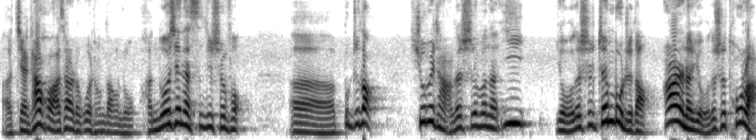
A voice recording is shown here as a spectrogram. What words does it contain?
呃检查火花塞的过程当中，很多现在司机师傅呃不知道，修配厂的师傅呢一。有的是真不知道，二呢，有的是偷懒，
